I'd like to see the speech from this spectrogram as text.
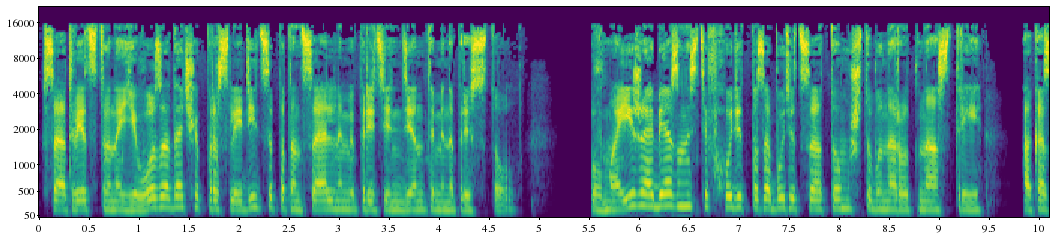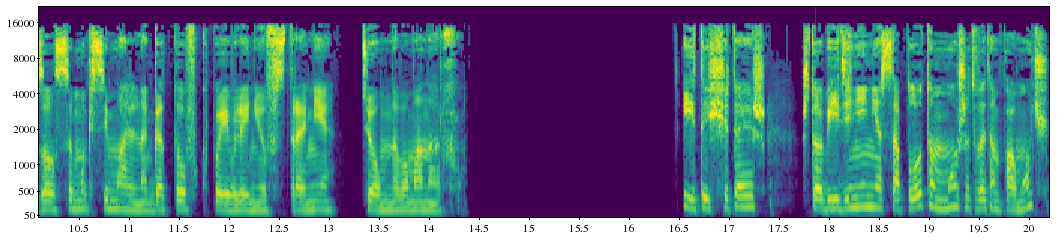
Соответственно, его задача — проследить за потенциальными претендентами на престол. В мои же обязанности входит позаботиться о том, чтобы народ Настрии оказался максимально готов к появлению в стране темного монарха. «И ты считаешь, что объединение с оплотом может в этом помочь?»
